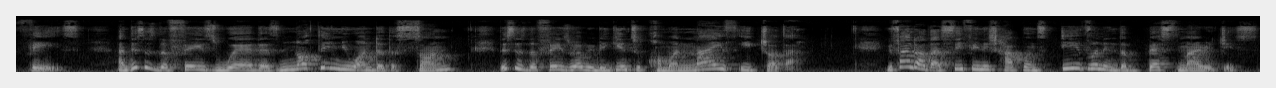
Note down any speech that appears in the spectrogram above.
phase. And this is the phase where there's nothing new under the sun. This is the phase where we begin to commonize each other. You find out that see finish happens even in the best marriages.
